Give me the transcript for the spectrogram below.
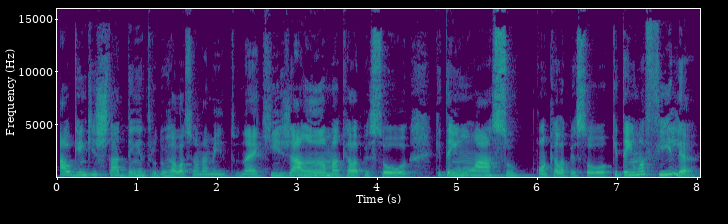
alguém que está dentro do relacionamento, né? Que já ama aquela pessoa, que tem um laço com aquela pessoa, que tem uma filha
